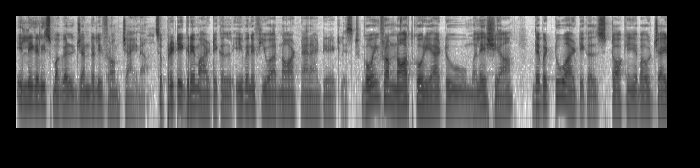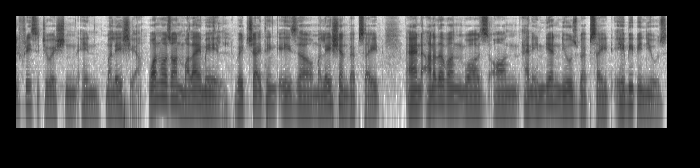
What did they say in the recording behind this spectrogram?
illegally smuggled generally from China. It's a pretty grim article, even if you are not an antinatalist. Going from North Korea to Malaysia, there were two articles talking about child-free situation in Malaysia. One was on Malay Mail, which I think is a Malaysian website, and another one was on an Indian news website, ABP News,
